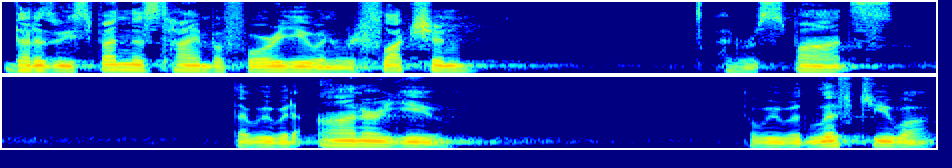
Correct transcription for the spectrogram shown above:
that as we spend this time before you in reflection and response, that we would honor you, that we would lift you up,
